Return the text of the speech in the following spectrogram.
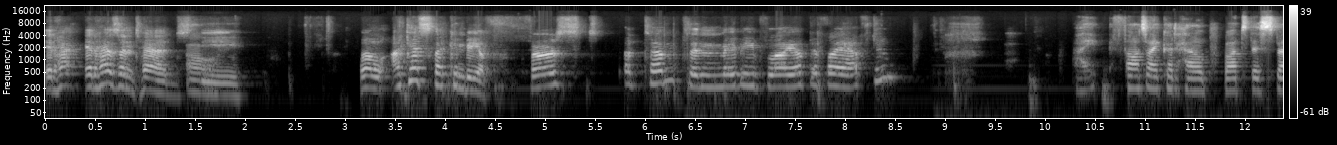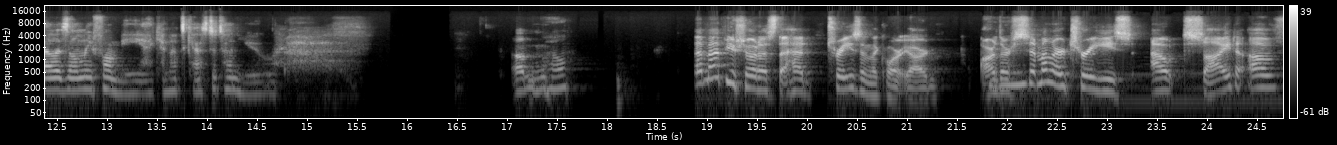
It ha- it hasn't had Oh. the. Well, I guess that can be a first attempt, and maybe fly up if I have to. I thought I could help, but this spell is only for me. I cannot cast it on you. Um, Well, That map you showed us that had trees in the courtyard. Are there Mhm. similar trees outside of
